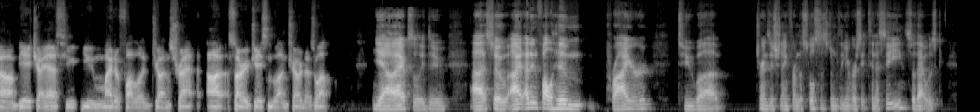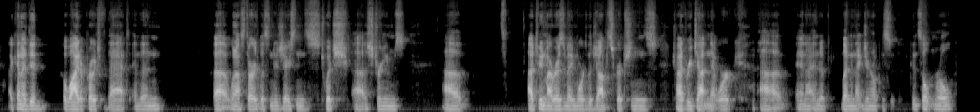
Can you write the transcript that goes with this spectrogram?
uh, BHIS, you, you might have followed John Strand, uh, sorry, Jason Blanchard as well. Yeah, I absolutely do. Uh, so I, I, didn't follow him prior to uh, transitioning from the school system to the University of Tennessee. So that was I kind of did a wide approach for that, and then uh, when I started listening to Jason's Twitch uh, streams, uh, I tuned my resume more to the job descriptions, tried to reach out and network, uh, and I ended up landing that general cons- consultant role.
